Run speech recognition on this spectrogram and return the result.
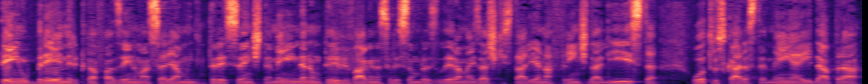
Tem o Bremer, que está fazendo uma Série A muito interessante também. Ainda não teve vaga na seleção brasileira, mas acho que estaria na frente da lista. Outros caras também, aí dá para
